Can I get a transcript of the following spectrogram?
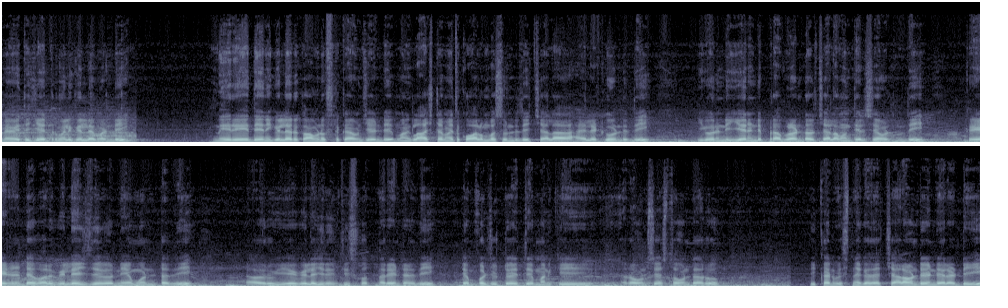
మేమైతే జంటర్మల్కి వెళ్ళామండి. మీరు దేనికి వెళ్ళారు కామెంట్ బాక్స్లో కామెంట్ చేయండి. మనకి లాస్ట్ టైం అయితే కొలంబస్ ఉండేది. చాలా హైలైట్గా ఉండేది. ఇగో నేను ఇయ్యానండి. ప్రభలు అంటారు. చాలామంది తెలిసే ఉంటుంది. ఇక్కడ ఏంటంటే వాళ్ళ విలేజ్ నేమ్ ఉంటుంది. ఎవరు ఏ విలేజ్ నుంచి తీసుకొస్తున్నారు ఏంటనేది. టెంపుల్ చుట్టూ అయితే మనకి రౌండ్స్ చేస్తూ ఉంటారు. ఇవి కనిపిస్తున్నాయి కదా. చాలా ఉంటాయండి అలాంటివి.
